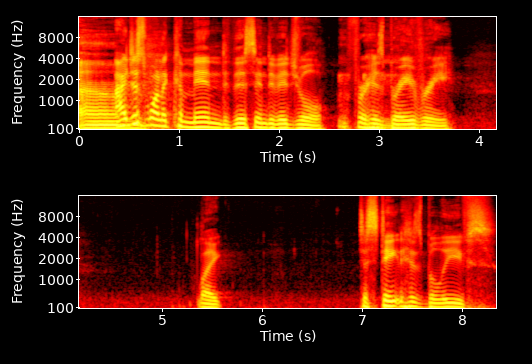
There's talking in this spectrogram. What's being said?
Um, I just want to commend this individual for his bravery. Like to state his beliefs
